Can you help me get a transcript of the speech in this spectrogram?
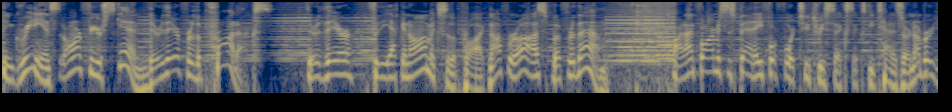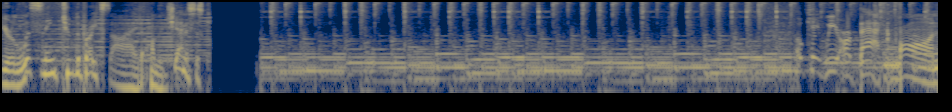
ingredients that aren't for your skin. They're there for the products. They're there for the economics of the product, not for us, but for them. All right, I'm Pharmacist Ben. 844-236-6010 is our number. You're listening to The Bright Side on the Genesis. Are back on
